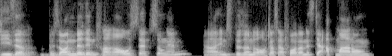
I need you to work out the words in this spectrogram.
Diese besonderen Voraussetzungen, ja, insbesondere auch das Erfordernis der Abmahnung,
